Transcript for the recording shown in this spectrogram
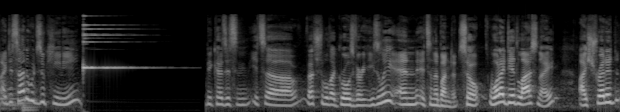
I decided with zucchini because it's, an, it's a vegetable that grows very easily and it's an abundance. So what I did last night, I shredded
